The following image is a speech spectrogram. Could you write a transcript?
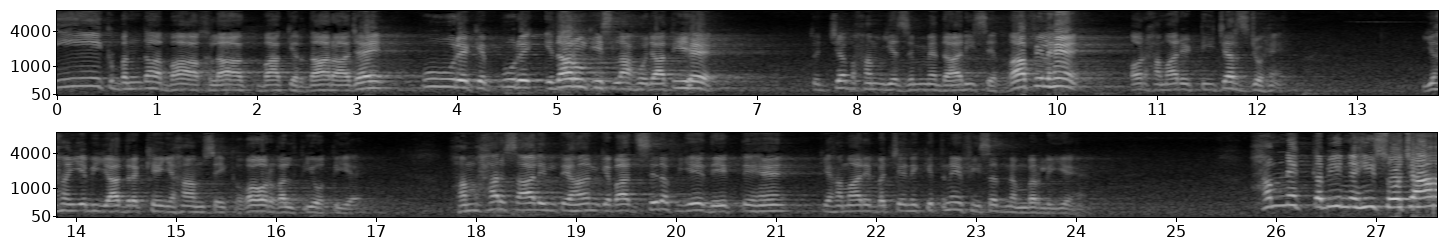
ایک بندہ با اخلاق، با کردار آ جائے، پورے کے پورے اداروں کی اصلاح ہو جاتی ہے۔ تو جب ہم یہ ذمہ داری سے غافل ہیں اور ہمارے ٹیچرز جو ہیں، یہاں یہ بھی یاد رکھیں، یہاں ہم سے ایک غور غلطی ہوتی ہے۔ ہم ہر سال امتحان کے بعد صرف یہ دیکھتے ہیں کہ ہمارے بچے نے کتنے فیصد نمبر لیے ہیں۔ ہم نے کبھی نہیں سوچا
